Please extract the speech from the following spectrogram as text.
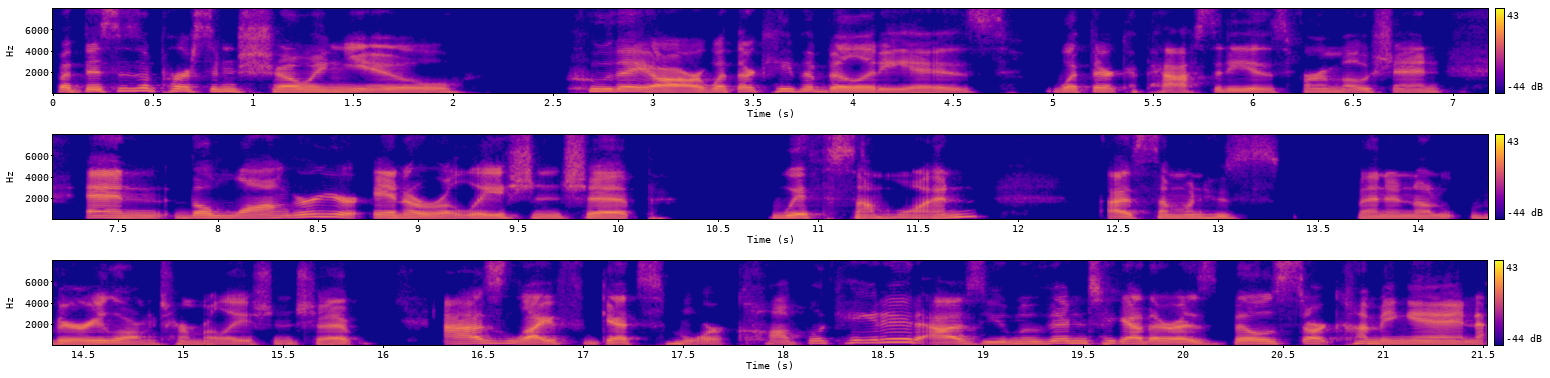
But this is a person showing you who they are, what their capability is, what their capacity is for emotion. And the longer you're in a relationship with someone, as someone who's been in a very long term relationship, as life gets more complicated, as you move in together, as bills start coming in,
